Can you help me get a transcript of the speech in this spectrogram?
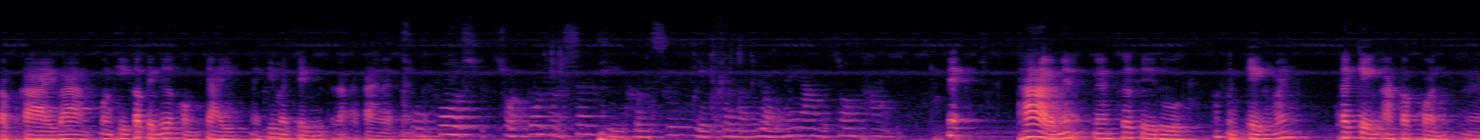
กับกายบ้าง บางทีก็เป็นเรื่องของใจนะที่มันเป็นอาการแบบนั้นเนี่ยท่าแบบนี้นะก็คือดูมันเก่งไหมถ้าเก่งอะก็ผ่อนนะ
